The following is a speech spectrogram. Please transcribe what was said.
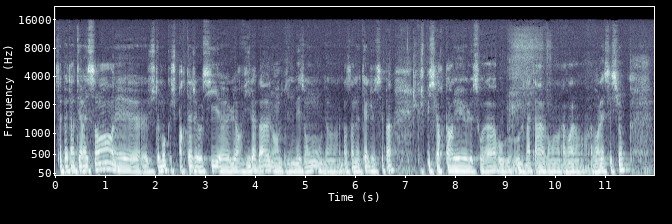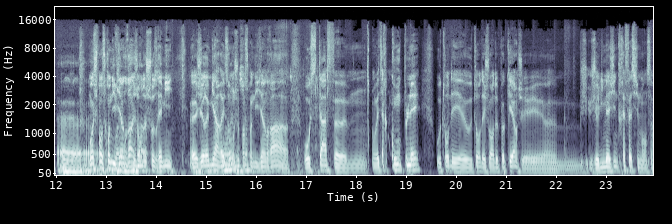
ça peut être intéressant et euh, justement que je partage aussi euh, leur vie là-bas dans, dans une maison ou dans, dans un hôtel, je sais pas, que je puisse leur parler le soir ou, ou le matin avant avant avant la session. Euh, Moi, je pense qu'on y voilà, viendra, ce genre de choses, Rémi. Euh, Jérémy a raison. Ouais, je pense sûr. qu'on y viendra euh, au staff, euh, on va dire complet autour des autour des joueurs de poker. J'ai, je, je l'imagine très facilement ça.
